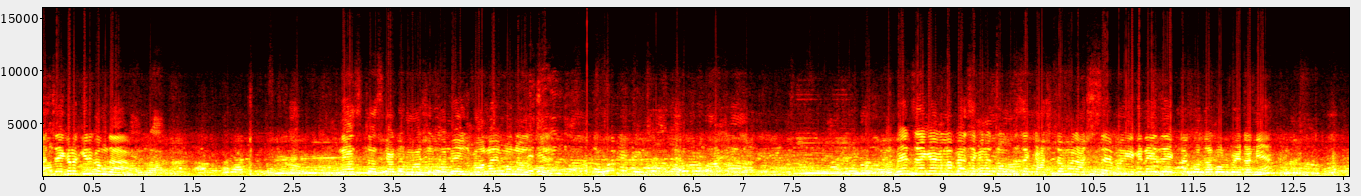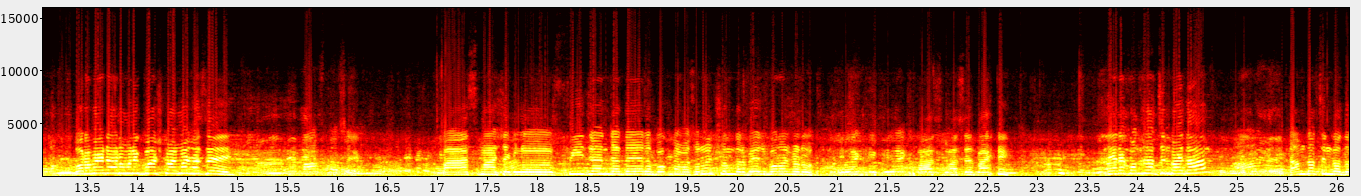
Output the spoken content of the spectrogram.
আচ্ছা এগুলো কীরকম দাম? ন্যাস টাস কাটে মাসাল্লাহ বেশ ভালোই মনে হচ্ছে। বেশ জায়গাগুলো বেচা কেনা চলতেছে কাস্টমার আসছে এবং এখানে যে একটা কথা বলব এটা নিয়ে। বড় ভাইটা আনুমানিক বয়স কয় মাস আছে? পাঁচ মাস এগুলো ফিজন যাদের বকনা মাছ অনেক সুন্দর বেশ বড় সড়ো। পাঁচ মাসের ভাই। এটা কত যাচ্ছেন ভাই দাম? দাম যাচ্ছেন কত?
